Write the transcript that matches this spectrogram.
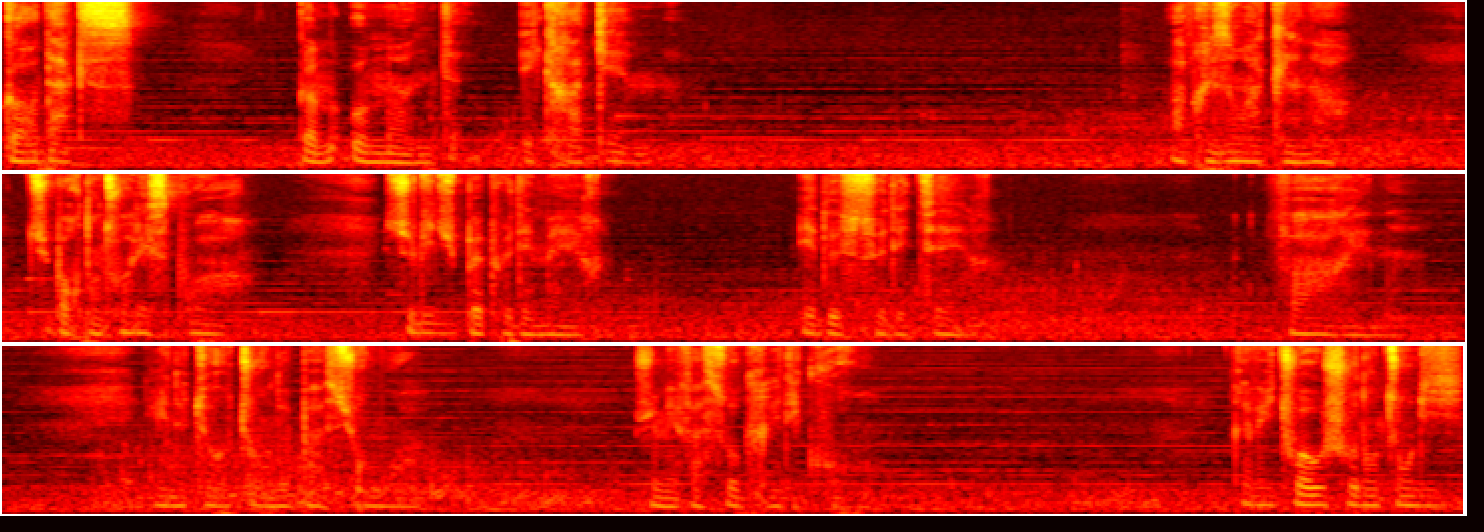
Cordax, comme Omont et Kraken. À présent, Atlana, tu portes en toi l'espoir, celui du peuple des mers et de ceux des terres. Va, reine, et ne te retourne pas sur moi. Je m'efface au gré des courants. Réveille-toi au chaud dans ton lit,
